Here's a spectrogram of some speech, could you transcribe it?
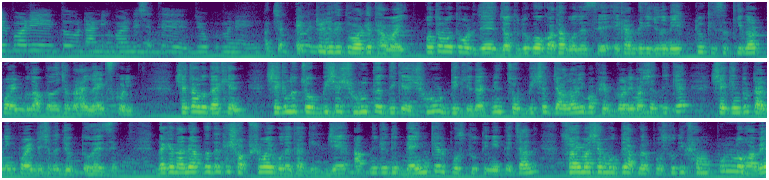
এরপরে তো টার্নিং পয়েন্টের সাথে যোগ মানে আচ্ছা একটু যদি তোমাকে থামাই প্রথমত ওর যে যতটুকু কথা বলেছে এখান থেকে যদি আমি একটু কিছু কিনট পয়েন্টগুলো আপনাদের সামনে হাইলাইটস করি সেটা হলো দেখেন সে কিন্তু চব্বিশের শুরুতের দিকে শুরুর দিকে দ্যাট মিন চব্বিশের জানুয়ারি বা ফেব্রুয়ারি মাসের দিকে সে কিন্তু টার্নিং পয়েন্টের সাথে যুক্ত হয়েছে। দেখেন আমি আপনাদেরকে সবসময় বলে থাকি যে আপনি যদি ব্যাংকের প্রস্তুতি নিতে চান ছয় মাসের মধ্যে আপনার প্রস্তুতি সম্পূর্ণভাবে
